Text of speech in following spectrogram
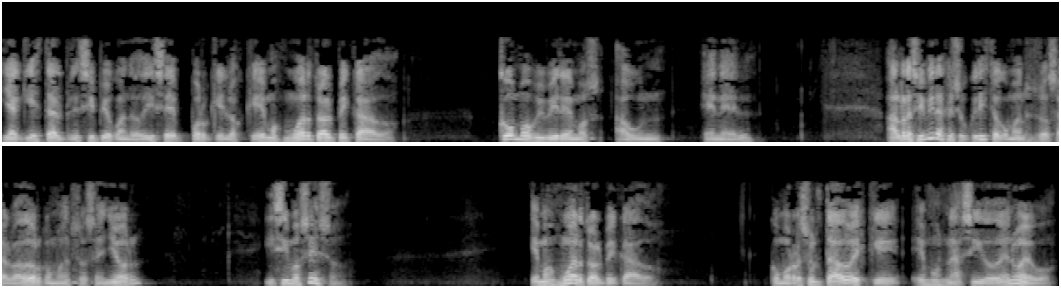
Y aquí está el principio cuando dice, porque los que hemos muerto al pecado, ¿cómo viviremos aún en él? Al recibir a Jesucristo como nuestro Salvador, como nuestro Señor, hicimos eso. Hemos muerto al pecado. Como resultado es que hemos nacido de nuevo.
